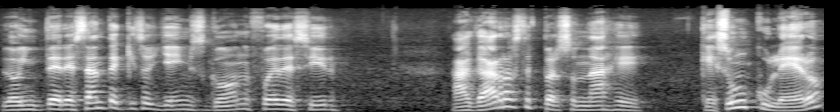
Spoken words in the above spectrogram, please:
lo interesante que hizo James Gunn fue decir, agarro a este personaje que es un culero,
